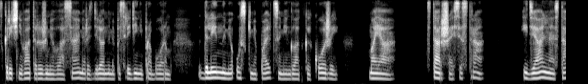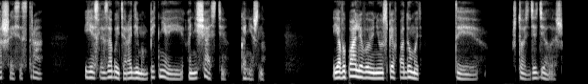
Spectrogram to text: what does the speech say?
с коричневато-рыжими волосами, разделенными посередине пробором, длинными узкими пальцами и гладкой кожей. Моя старшая сестра. Идеальная старшая сестра. Если забыть о родимом пятне и о несчастье, конечно. Я выпаливаю, не успев подумать. «Ты что здесь делаешь?»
